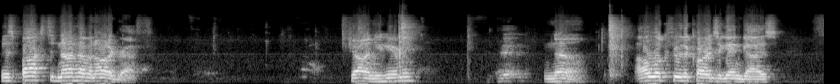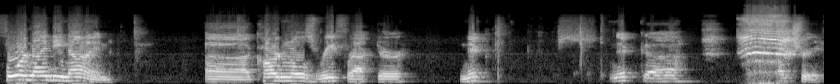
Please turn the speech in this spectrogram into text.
This box did not have an autograph. John, you hear me? No. I'll look through the cards again, guys. Four ninety nine. Uh, Cardinals refractor. Nick. Nick. Uh, Petree.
